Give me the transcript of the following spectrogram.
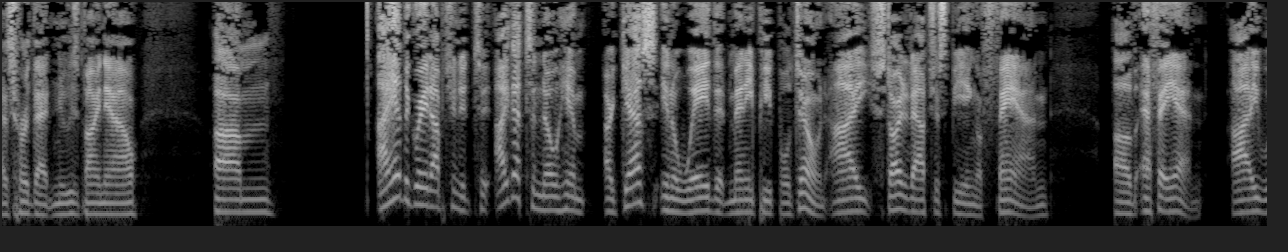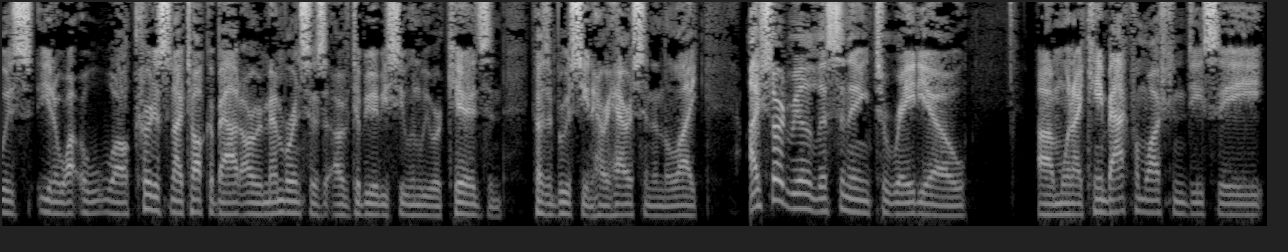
has heard that news by now. Um, I had the great opportunity to. I got to know him, I guess, in a way that many people don't. I started out just being a fan of FAN. I was, you know, while, Curtis and I talk about our remembrances of WABC when we were kids and cousin Brucie and Harry Harrison and the like, I started really listening to radio um, when I came back from Washington D.C.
